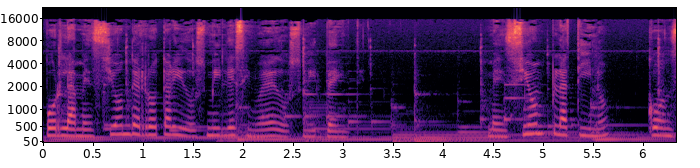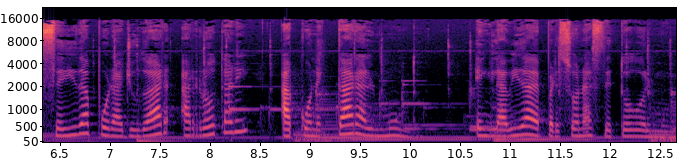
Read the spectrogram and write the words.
por la mención de Rotary 2019-2020. Mención platino concedida por ayudar a Rotary a conectar al mundo en la vida de personas de todo el mundo.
